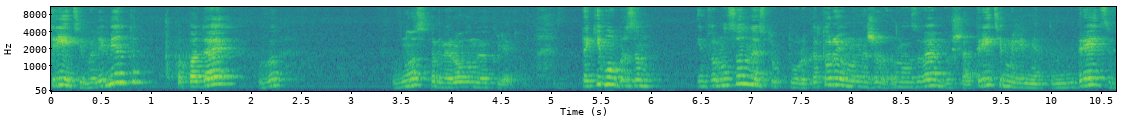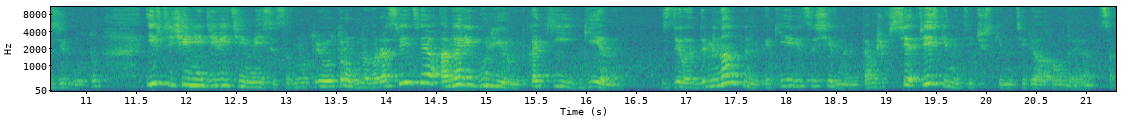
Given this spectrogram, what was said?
третьим элементом попадает в вновь сформированную клетку. Таким образом, информационная структура, которую мы называем душа, третьим элементом внедряется в зиготу, и в течение 9 месяцев внутриутробного развития она регулирует, какие гены сделать доминантными, какие рецессивными. Там же все, весь генетический материал рода и отца.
